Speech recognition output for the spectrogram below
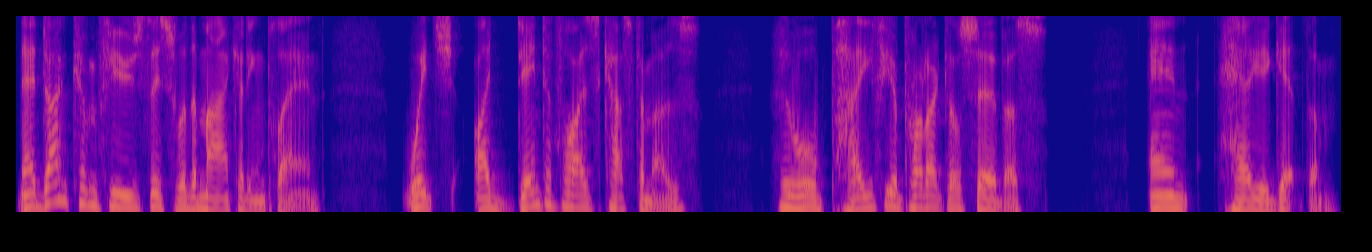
Now, don't confuse this with a marketing plan, which identifies customers who will pay for your product or service and how you get them.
